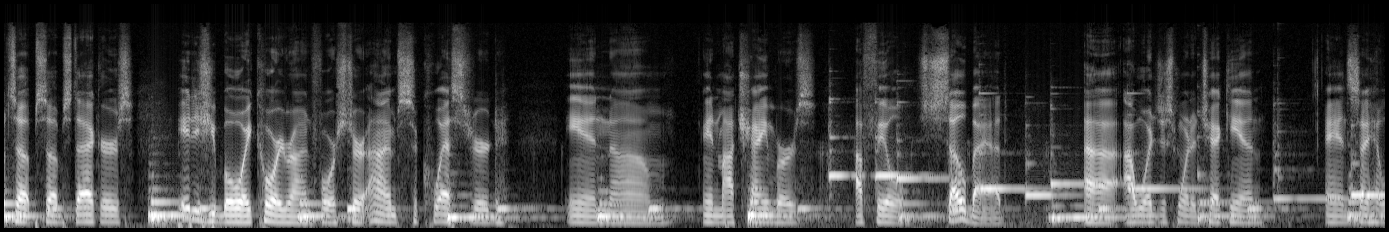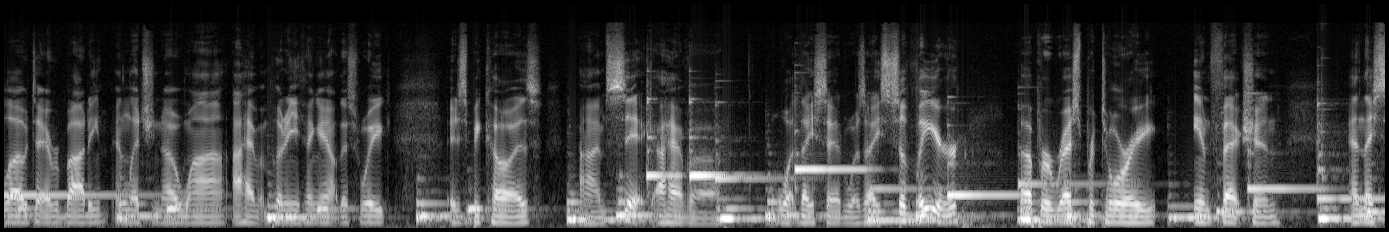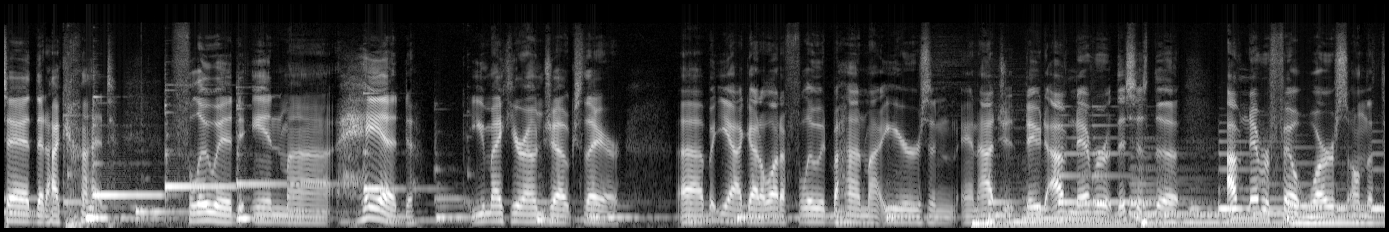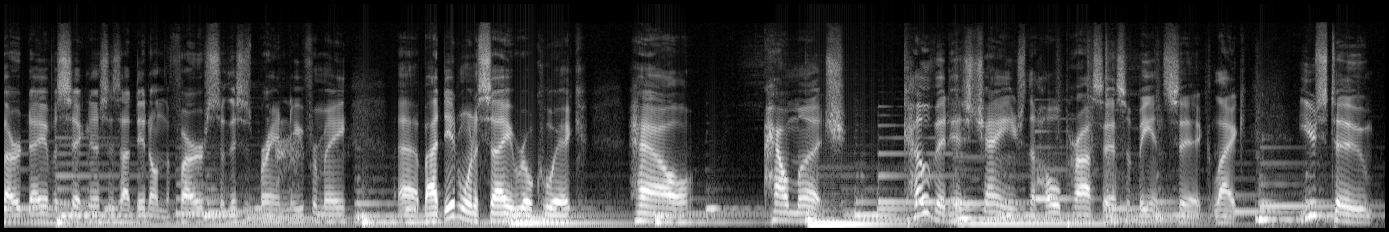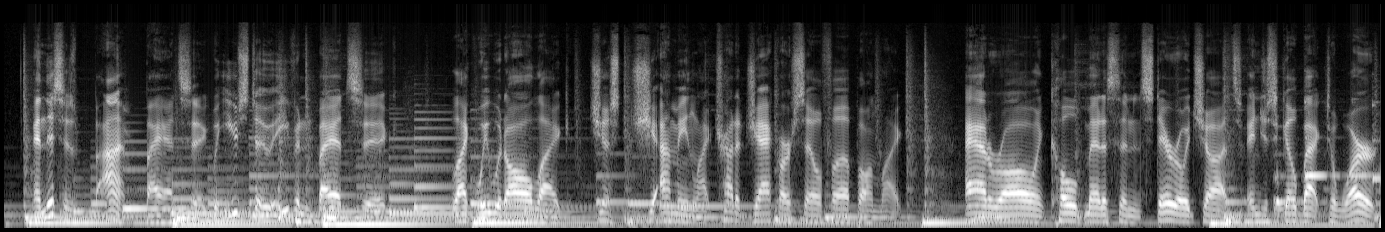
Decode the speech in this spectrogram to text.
What's up, Substackers? It is your boy Corey Ryan Forrester. I'm sequestered in um, in my chambers. I feel so bad. Uh, I would just want to check in and say hello to everybody and let you know why I haven't put anything out this week. It's because I'm sick. I have a, what they said was a severe upper respiratory infection, and they said that I got fluid in my head. You make your own jokes there. Uh, but yeah, I got a lot of fluid behind my ears, and and I just, dude, I've never. This is the, I've never felt worse on the third day of a sickness as I did on the first. So this is brand new for me. Uh, but I did want to say real quick how how much COVID has changed the whole process of being sick. Like used to, and this is I'm bad sick, but used to even bad sick like we would all like just i mean like try to jack ourselves up on like adderall and cold medicine and steroid shots and just go back to work.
